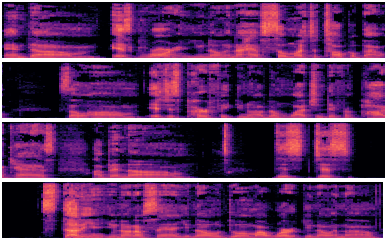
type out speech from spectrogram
and um it's growing, you know, and I have so much to talk about. So um it's just perfect. You know, I've been watching different podcasts. I've been um just just studying, you know what I'm saying? You know, doing my work, you know, and um,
